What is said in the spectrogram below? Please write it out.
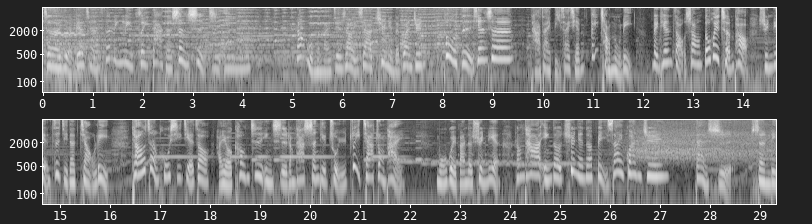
这也变成森林里最大的盛事之一。让我们来介绍一下去年的冠军——兔子先生。他在比赛前非常努力，每天早上都会晨跑，训练自己的脚力，调整呼吸节奏，还有控制饮食，让他身体处于最佳状态。魔鬼般的训练让他赢得去年的比赛冠军，但是胜利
